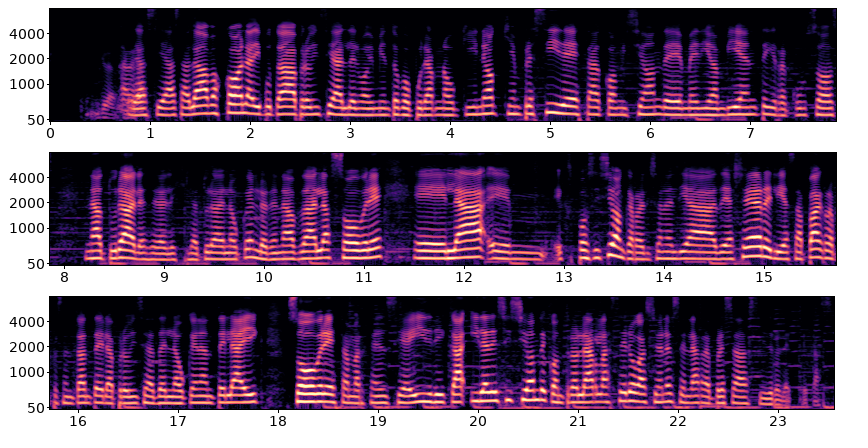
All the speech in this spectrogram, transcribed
Gracias. Hablábamos con la diputada provincial del Movimiento Popular Nauquino, quien preside esta Comisión de Medio Ambiente y Recursos Naturales de la Legislatura del Nauquén, Lorena Abdala, sobre eh, la em, exposición que realizó en el día de ayer Elías Zapac, representante de la provincia del Nauquén ante la IC, sobre esta emergencia hídrica y la decisión de controlar las erogaciones en las represas hidroeléctricas.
